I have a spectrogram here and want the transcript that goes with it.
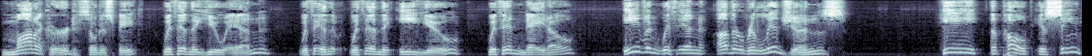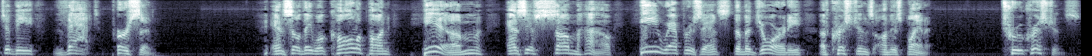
monikered, so to speak, within the UN, within, within the EU, within NATO, even within other religions he, the Pope, is seen to be that person. And so they will call upon him as if somehow he represents the majority of Christians on this planet. True Christians,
